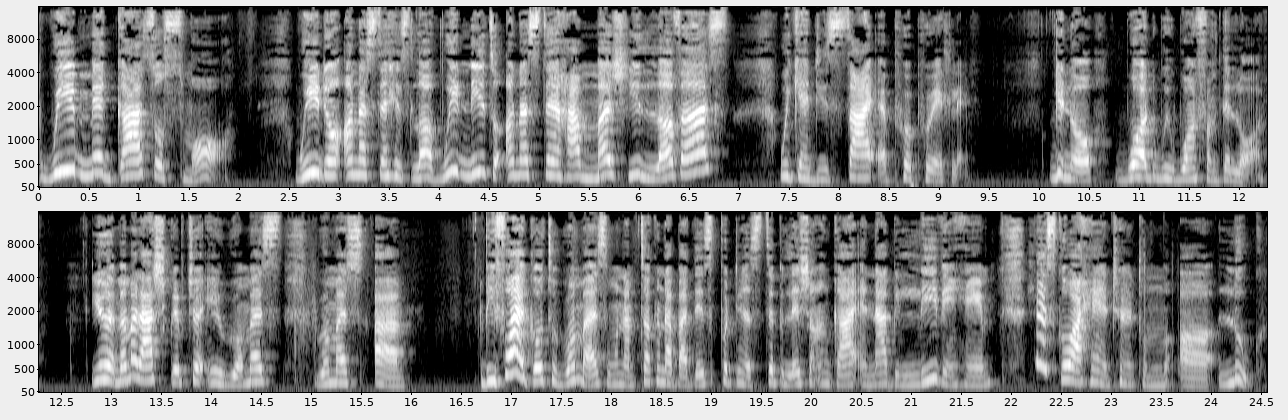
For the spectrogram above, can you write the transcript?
we make God so small. we don't understand his love. We need to understand how much he loves us. We can decide appropriately, you know, what we want from the Lord. You know, remember that scripture in Romans, Romans, uh, before I go to Romans, when I'm talking about this, putting a stipulation on God and not believing Him, let's go ahead and turn to uh, Luke.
